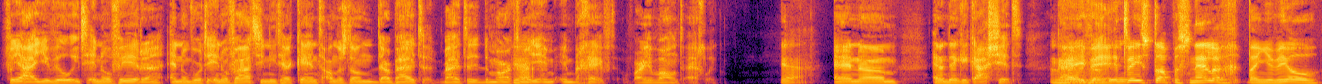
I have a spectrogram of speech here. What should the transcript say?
van ja, je wil iets innoveren en dan wordt de innovatie niet herkend anders dan daarbuiten, buiten de markt Ja. waar je in, in begeeft, of waar je woont eigenlijk. ja. En, ehm, en dan denk ik, ah shit. Even twee stappen sneller dan je wil.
